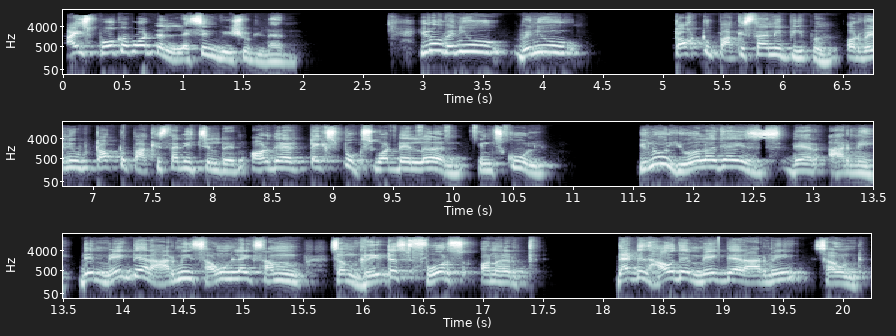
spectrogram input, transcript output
I spoke about the lesson we should learn. You know, when you when you talk to Pakistani people or when you talk to Pakistani children or their textbooks, what they learn in school, you know, eulogize their army. They make their army sound like some, some greatest force on earth. That is how they make their army sound.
